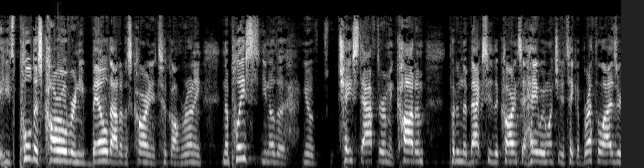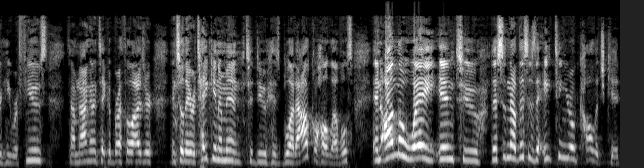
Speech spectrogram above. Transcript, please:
he's pulled his car over and he bailed out of his car and he took off running. And the police, you know, the, you know, chased after him and caught him, put him in the back seat of the car and said, hey, we want you to take a breathalyzer. And he refused. Said, I'm not going to take a breathalyzer. And so they were taking him in to do his blood alcohol levels. And on the way into, this is now, this is an 18 year old college kid.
